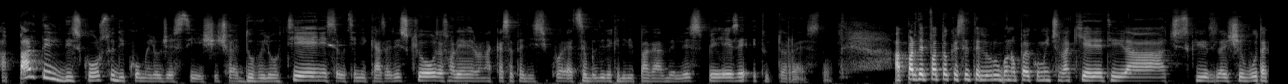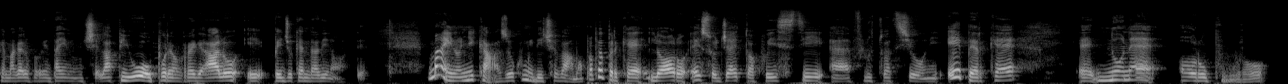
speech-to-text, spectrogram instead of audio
A parte il discorso di come lo gestisci, cioè dove lo tieni, se lo tieni in casa rischiosa, se no devi avere una cassetta di sicurezza, vuol dire che devi pagare delle spese e tutto il resto. A parte il fatto che se te lo rubano poi cominciano a chiederti la, la ricevuta che magari per vent'anni non ce l'ha più, oppure è un regalo e peggio che andrà di notte. Ma in ogni caso, come dicevamo, proprio perché l'oro è soggetto a queste eh, fluttuazioni e perché eh, non è oro puro,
